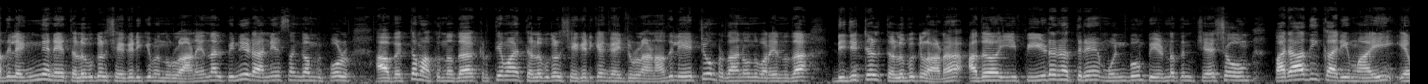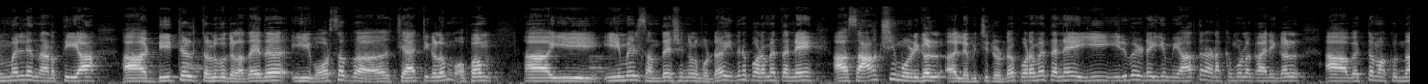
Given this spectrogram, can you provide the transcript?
അതിലെങ്ങനെ തെളിവുകൾ ശേഖരിക്കുമെന്നുള്ളതാണ്. എന്നാൽ പിന്നീട് അന്വേഷണ ഇപ്പോൾ വ്യക്തമാക്കുന്നത് കൃത്യമായ തെളിവുകൾ ശേഖരിക്കാൻ കഴിഞ്ഞിട്ടുള്ളതാണ്. അതിൽ ഏറ്റവും പ്രധാനം എന്ന് പറയുന്നത് ഡിജിറ്റൽ തെളിവുകളാണ്. അത് ഈ പീഡനത്തിന് മുൻപും പീഡനത്തിന് ശേഷവും പരാതിക്കാരിയുമായി എം നടത്തിയ ഡിജിറ്റൽ തെളിവുകൾ അതായത് ഈ വാട്സപ്പ് ചാറ്റുകളും ഒപ്പം ഈ ഇമെയിൽ സന്ദേശങ്ങളുമുണ്ട്. ഇതിന് പുറമെ തന്നെ സാക്ഷി മൊഴികൾ ലഭിച്ചിട്ടുണ്ട്. പുറമെ തന്നെ ഈ ഇരുവരുടെയും യാത്ര അടക്കമുള്ള കാര്യങ്ങൾ വ്യക്തമാക്കുന്ന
